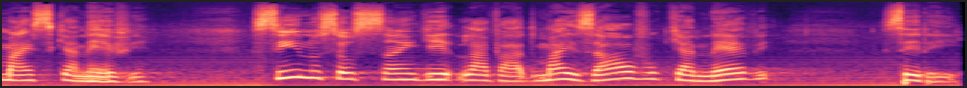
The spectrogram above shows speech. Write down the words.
mais que a neve. Sim, no seu sangue lavado, mais alvo que a neve serei.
